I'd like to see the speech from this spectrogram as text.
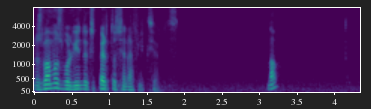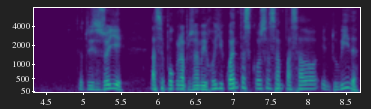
nos vamos volviendo expertos en aflicciones. ¿No? O sea, tú dices, oye, hace poco una persona me dijo, oye, ¿cuántas cosas han pasado en tu vida?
